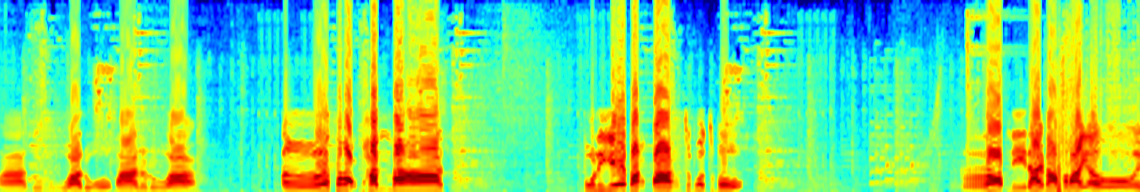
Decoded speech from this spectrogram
มาดูรัวลูกมาดูรัวเออสองพันบาท ปูริเย่ปังปังจุบุจุบุรอบนี้ได้มาเท่าไหร่เอ่ย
